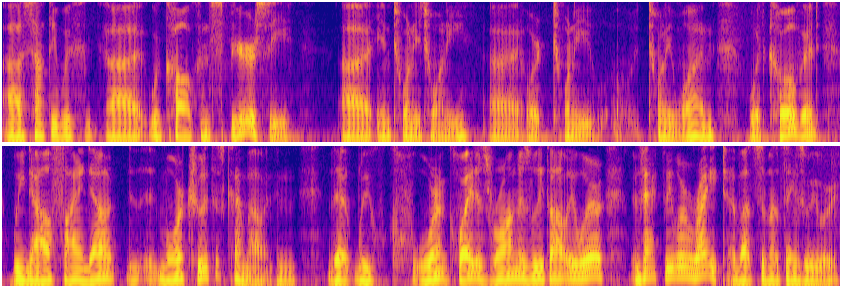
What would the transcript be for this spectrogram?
uh, something we uh, would call conspiracy uh, in 2020 uh, or 2021 with COVID, we now find out more truth has come out and that we weren't quite as wrong as we thought we were. In fact, we were right about some of the things we were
